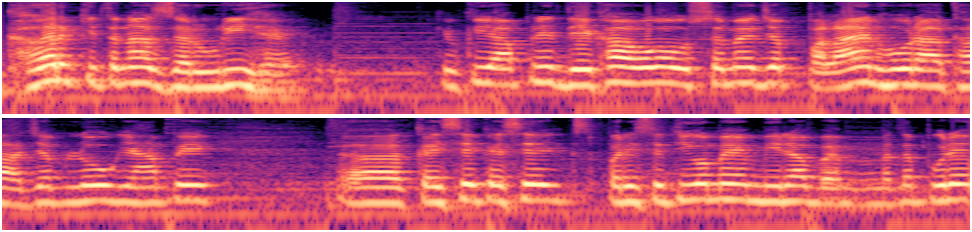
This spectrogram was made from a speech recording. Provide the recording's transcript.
घर कितना ज़रूरी है। क्योंकि आपने देखा होगा उस समय जब पलायन हो रहा था जब लोग यहाँ पे आ, कैसे कैसे परिस्थितियों में मेरा मतलब पूरे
